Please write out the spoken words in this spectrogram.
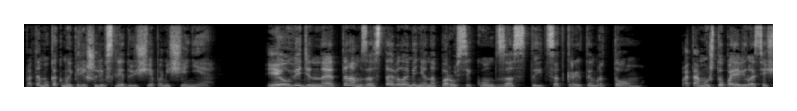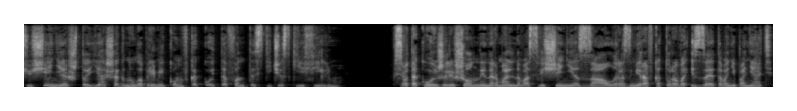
потому как мы перешли в следующее помещение. И увиденное там заставило меня на пару секунд застыть с открытым ртом, потому что появилось ощущение, что я шагнула прямиком в какой-то фантастический фильм. Все такой же лишенный нормального освещения зал, размеров которого из-за этого не понять.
